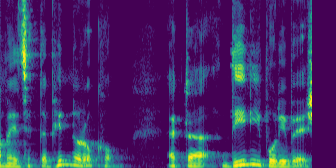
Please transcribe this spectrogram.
আমেজ একটা ভিন্ন রকম, একটা দিনই পরিবেশ।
